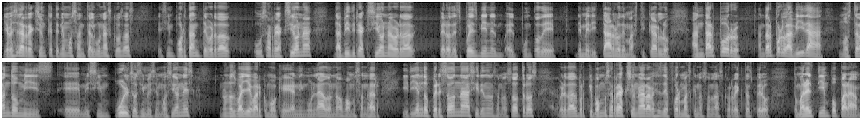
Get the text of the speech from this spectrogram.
Y a veces la reacción que tenemos ante algunas cosas es importante, ¿verdad? Usa reacciona, David reacciona, ¿verdad? Pero después viene el, el punto de, de meditarlo, de masticarlo. Andar por, andar por la vida mostrando mis, eh, mis impulsos y mis emociones no nos va a llevar como que a ningún lado, ¿no? Vamos a andar hiriendo personas, hiriéndonos a nosotros, ¿verdad? Porque vamos a reaccionar a veces de formas que no son las correctas, pero tomar el tiempo para,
